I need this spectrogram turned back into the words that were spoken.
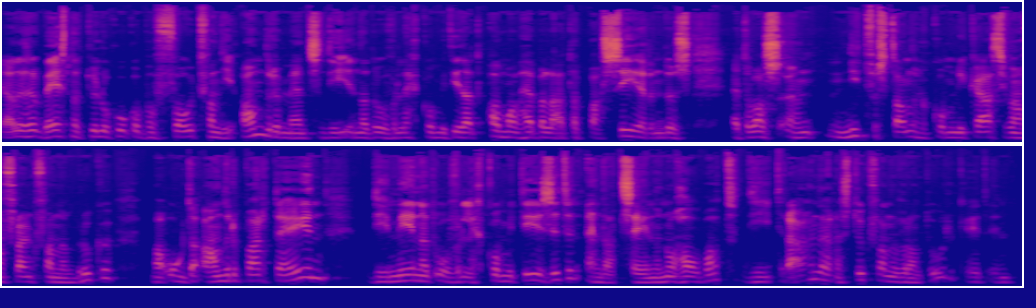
ja, dat wijst natuurlijk ook op een fout van die andere mensen die in dat overlegcomité dat allemaal hebben laten passeren. Dus het was een niet verstandige communicatie van Frank van den Broeke, maar ook de andere partijen die mee in het overlegcomité zitten, en dat zijn er nogal wat, die dragen daar een stuk van de verantwoordelijkheid in.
